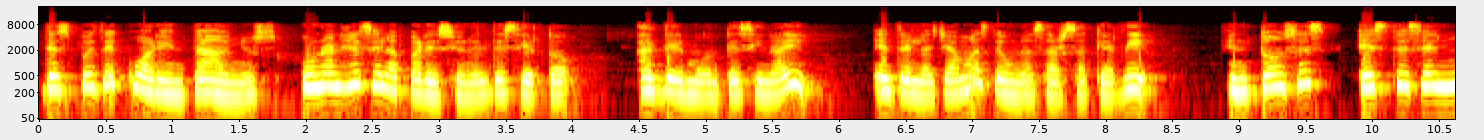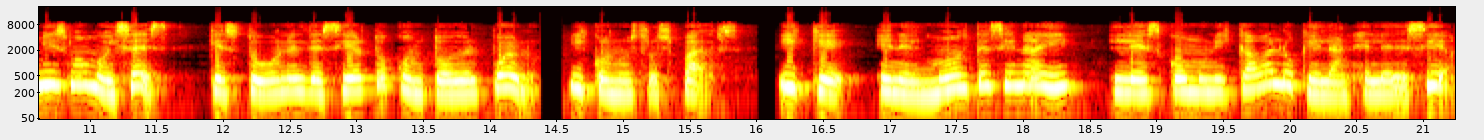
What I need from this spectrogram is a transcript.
Después de cuarenta años, un ángel se le apareció en el desierto al del monte Sinaí, entre las llamas de una zarza que ardía. Entonces, este es el mismo Moisés que estuvo en el desierto con todo el pueblo y con nuestros padres, y que en el monte Sinaí les comunicaba lo que el ángel le decía.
